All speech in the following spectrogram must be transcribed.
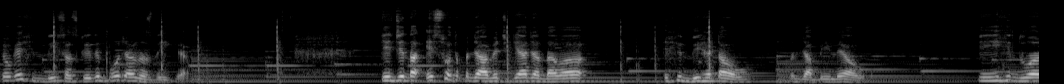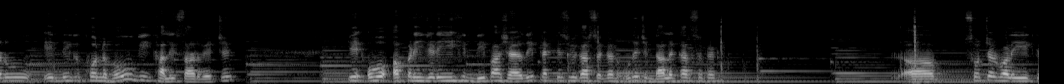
ਕਿਉਂਕਿ ਹਿੰਦੀ ਸੰਸਕ੍ਰਿਤ ਦੇ ਬਹੁਤ ਜ਼ਿਆਦਾ ਨਜ਼ਦੀਕ ਆ। ਕਿ ਜਿੱਦਾਂ ਇਸ ਵਕਤ ਪੰਜਾਬ ਵਿੱਚ ਕਿਹਾ ਜਾਂਦਾ ਵਾ, ਹਿੰਦੀ ਹਟਾਓ, ਪੰਜਾਬੀ ਲਿਆਓ। ਕੀ ਹਿੰਦੂਆਂ ਨੂੰ ਇੰਨੀ ਕੁ ਖੁੱਲ ਹੋਊਗੀ ਖਾਲਿਸਤਾਨ ਵਿੱਚ ਕਿ ਉਹ ਆਪਣੀ ਜਿਹੜੀ ਹਿੰਦੀ ਭਾਸ਼ਾ ਹੈ, ਉਹਦੀ ਪ੍ਰੈਕਟਿਸ ਵੀ ਕਰ ਸਕਣ, ਉਹਦੇ ਚ ਗੱਲ ਕਰ ਸਕਣ? ਅਹ ਸੋਚਣ ਵਾਲੀ ਇੱਕ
